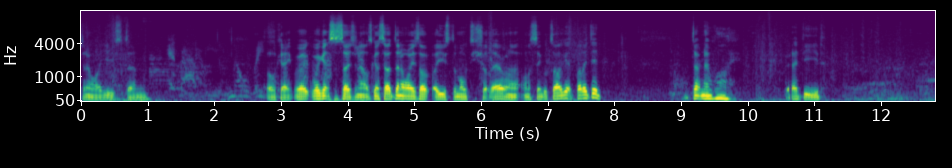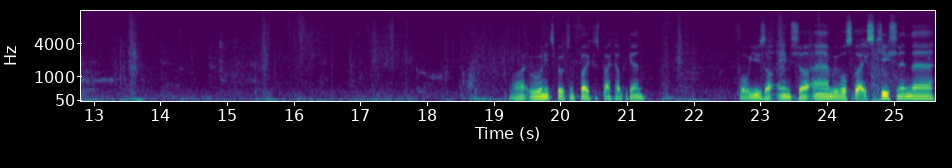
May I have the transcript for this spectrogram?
Don't know why I used um, Okay, we're, we're against the surgeon now. I was going to say, I don't know why I, used the multi-shot there on a, on a single target, but I did. I don't know why, but I did. Alright, we will need to build some focus back up again before we use our aim shot. And we've also got execution in there.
